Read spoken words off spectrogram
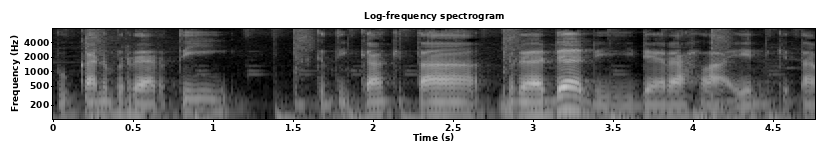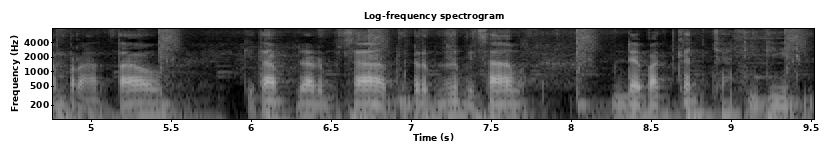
bukan berarti ketika kita berada di daerah lain, kita merantau, kita benar bisa benar-benar bisa mendapatkan jati diri.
